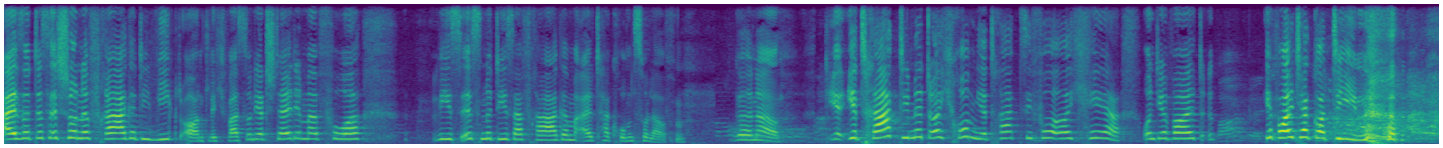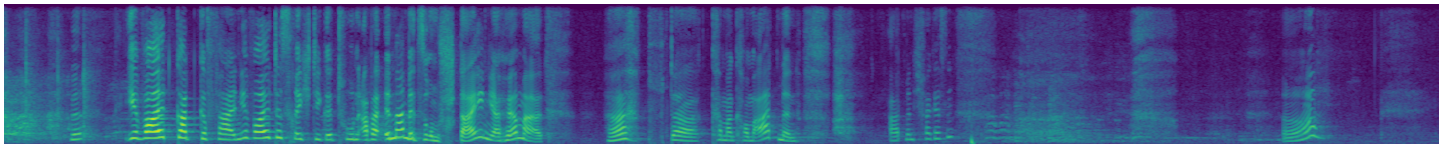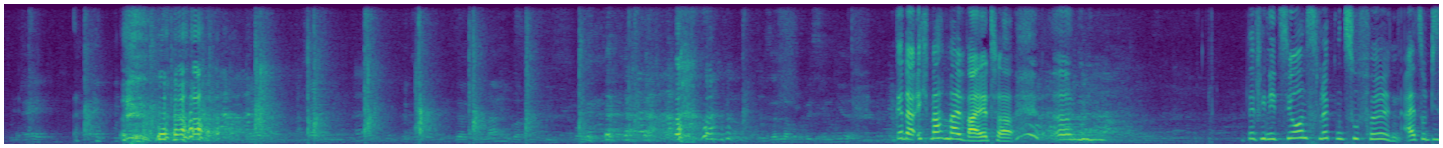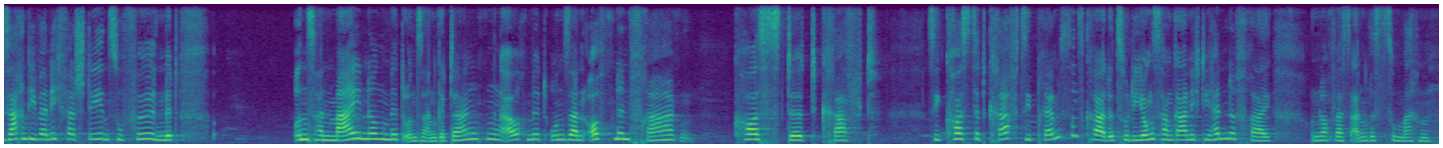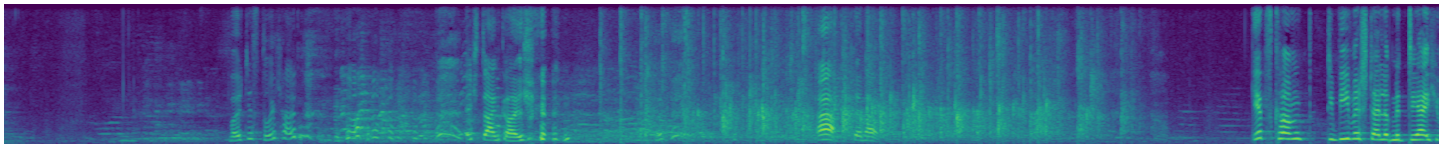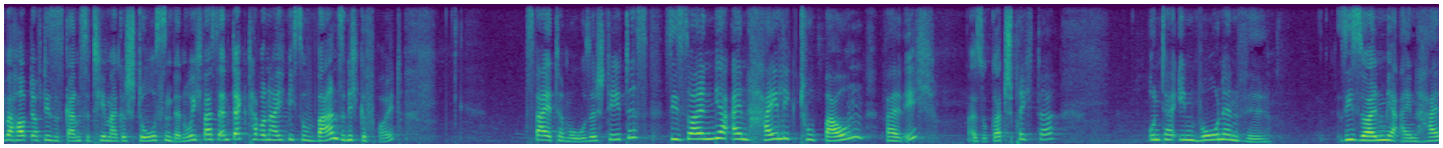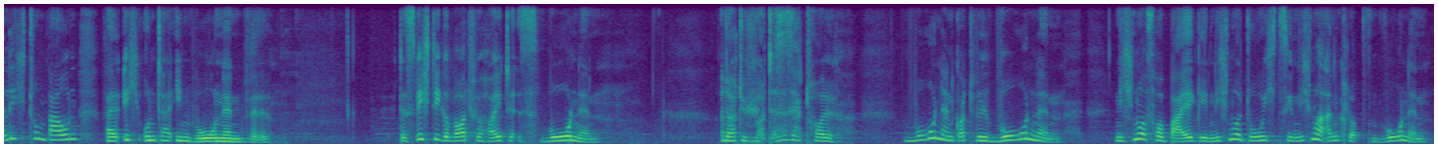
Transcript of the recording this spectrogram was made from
Also das ist schon eine Frage, die wiegt ordentlich was. Und jetzt stell dir mal vor, wie es ist, mit dieser Frage im Alltag rumzulaufen. Genau. Ihr, ihr, tragt die mit euch rum, ihr tragt sie vor euch her und ihr wollt, ihr wollt ja Gott dienen. ihr wollt Gott gefallen, ihr wollt das Richtige tun, aber immer mit so einem Stein, ja hör mal, da kann man kaum atmen. Atmen nicht vergessen? Ja. Genau, ich mache mal weiter. Ähm, Definitionslücken zu füllen, also die Sachen, die wir nicht verstehen, zu füllen mit unseren Meinungen, mit unseren Gedanken, auch mit unseren offenen Fragen, kostet Kraft. Sie kostet Kraft, sie bremst uns geradezu. Die Jungs haben gar nicht die Hände frei, um noch was anderes zu machen. Wollt ihr es durchhalten? Ich danke euch. Ah, genau. Jetzt kommt die Bibelstelle, mit der ich überhaupt auf dieses ganze Thema gestoßen bin, wo ich was entdeckt habe und da habe ich mich so wahnsinnig gefreut. Zweite Mose steht es, sie sollen mir ein Heiligtum bauen, weil ich, also Gott spricht da, unter ihnen wohnen will. Sie sollen mir ein Heiligtum bauen, weil ich unter ihnen wohnen will. Das wichtige Wort für heute ist wohnen. Und da dachte ich, ja, das ist ja toll. Wohnen, Gott will wohnen. Nicht nur vorbeigehen, nicht nur durchziehen, nicht nur anklopfen, wohnen.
